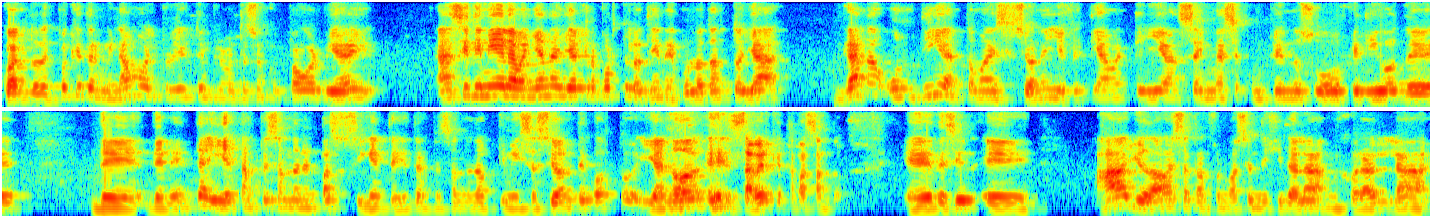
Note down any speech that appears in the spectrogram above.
Cuando después que terminamos el proyecto de implementación con Power BI, a 7 y media de la mañana ya el reporte lo tiene. Por lo tanto, ya gana un día en toma de decisiones y efectivamente llevan seis meses cumpliendo sus objetivos de, de, de, venta y ya están empezando en el paso siguiente, ya están empezando en optimización de costos y a no saber qué está pasando. es decir, eh, ha ayudado a esa transformación digital a mejorar la,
